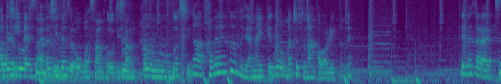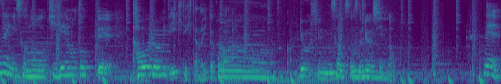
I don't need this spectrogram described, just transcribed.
私に対する私に対するおばさんとおじさん。同士が仮面夫婦じゃないけど、まあ、ちょっと仲悪いのね。でだから常にその機嫌をとって顔色を見て生きてきたのいとこは、両親の。そうそうそう両親の、で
